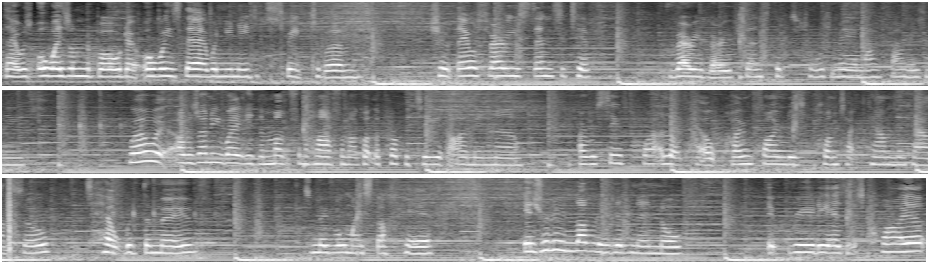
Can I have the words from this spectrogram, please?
They was always on the ball. They're always there when you needed to speak to them. They were very sensitive, very, very sensitive towards me and my family's needs. Well, I was only waiting a month and a half and I got the property that I'm in now. I received quite a lot of help. Home Finders contact Camden Council to help with the move, to move all my stuff here. It's really lovely living in North. It really is. It's quiet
